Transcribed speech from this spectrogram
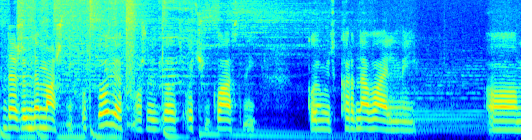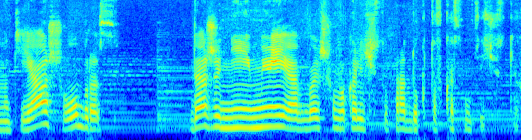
даже в домашних условиях можно сделать очень классный какой-нибудь карнавальный э, макияж, образ, даже не имея большого количества продуктов косметических.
